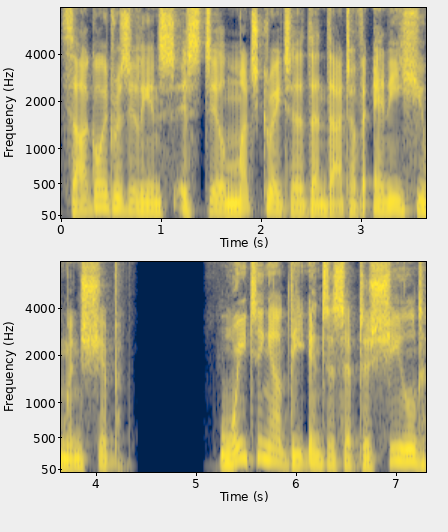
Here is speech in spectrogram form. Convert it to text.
Thargoid resilience is still much greater than that of any human ship. Waiting out the interceptor's shield,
